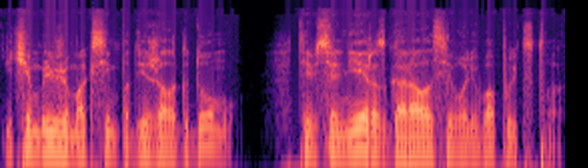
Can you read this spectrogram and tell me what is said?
И чем ближе Максим подъезжал к дому, тем сильнее разгоралось его любопытство.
